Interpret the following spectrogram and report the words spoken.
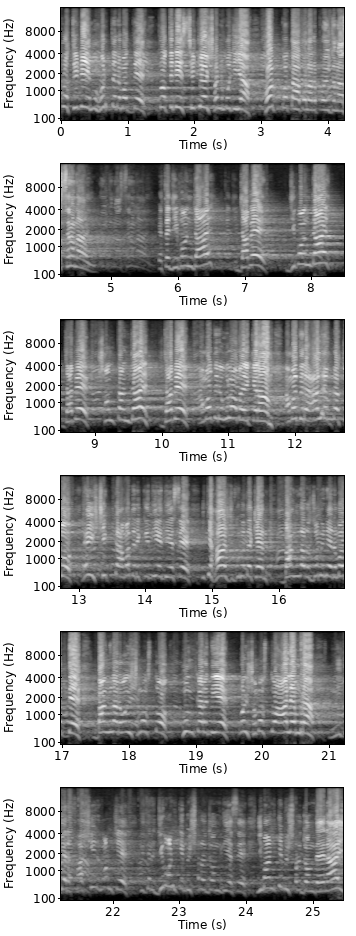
প্রতিটি মুহূর্তের মধ্যে, প্রতিটি সিচুয়েশন বুঝিয়া হক কথা বলার প্রয়োজন আছে না নাই? এতে জীবন যায়, যাবে, জীবন যায়, যাবে, সন্তান যায়, যাবে। আমাদের উলামায়ে কেরাম, আমাদের আলেমরা তো এই শিক্ষা আমাদেরকে দিয়ে দিয়েছে। ইতিহাসগুলো দেখেন, বাংলার জমিনের মধ্যে, বাংলার ওই সমস্ত হুঙ্কার দিয়ে ওই সমস্ত আলেমরা নিজের ফাঁসির মঞ্চে নিজের জীবনকে বিসর্জন দিয়েছে। ইমানকে বিসর্জন দেয় নাই।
